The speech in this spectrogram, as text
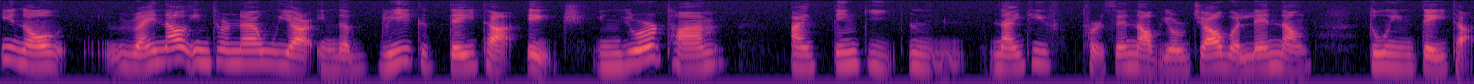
you know right now internet we are in the big data age. In your time i think 90% of your job will land on doing data,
